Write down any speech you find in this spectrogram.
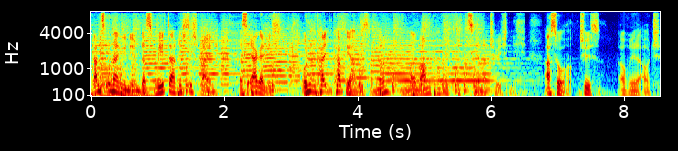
Ganz unangenehm. Das weht da richtig rein. Das ist ärgerlich. Und einen kalten Kaffee habe ich. Ne? Weil warmen Kaffee kriegt es hier natürlich nicht. Ach so. Tschüss. Aurel, ouch.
